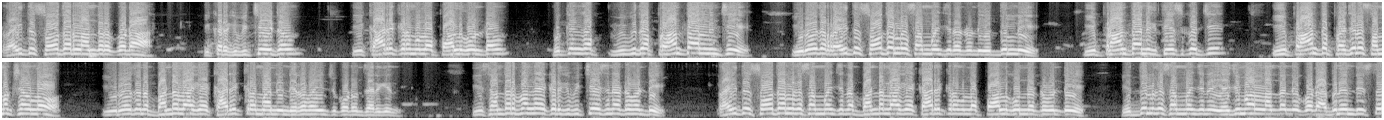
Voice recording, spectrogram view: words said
రైతు సోదరులందరూ కూడా ఇక్కడికి విచ్చేయటం ఈ కార్యక్రమంలో పాల్గొనటం ముఖ్యంగా వివిధ ప్రాంతాల నుంచి ఈరోజు రైతు సోదరులకు సంబంధించినటువంటి ఎద్దుల్ని ఈ ప్రాంతానికి తీసుకొచ్చి ఈ ప్రాంత ప్రజల సమక్షంలో ఈ రోజున బండలాగే కార్యక్రమాన్ని నిర్వహించుకోవడం జరిగింది. ఈ సందర్భంగా ఇక్కడికి విచ్చేసినటువంటి రైతు సోదరులకు సంబంధించిన బండలాగే కార్యక్రమంలో పాల్గొన్నటువంటి ఎద్దులకు సంబంధించిన యజమానులందరినీ కూడా అభినందిస్తూ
